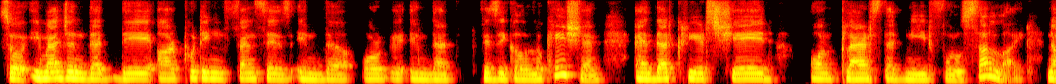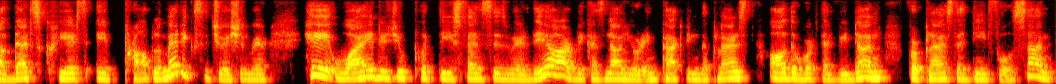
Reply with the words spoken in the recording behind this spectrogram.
So imagine that they are putting fences in the or in that physical location and that creates shade on plants that need full sunlight. Now that creates a problematic situation where, hey, why did you put these fences where they are? Because now you're impacting the plants, all the work that we've done for plants that need full sun.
